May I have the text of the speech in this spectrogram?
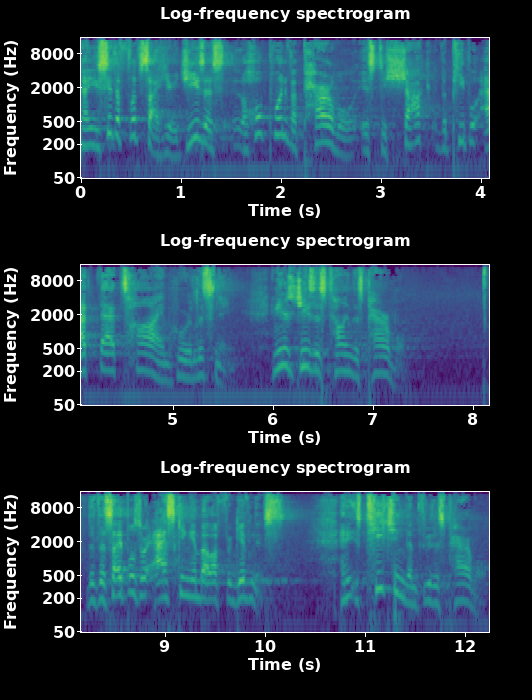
Now, you see the flip side here. Jesus, the whole point of a parable is to shock the people at that time who are listening. And here's Jesus telling this parable. The disciples were asking him about forgiveness, and he's teaching them through this parable.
